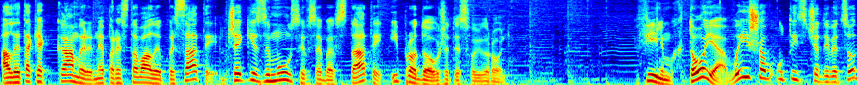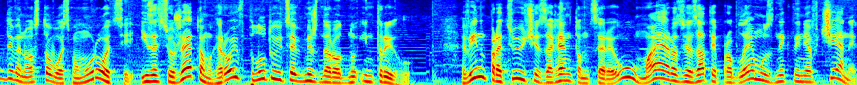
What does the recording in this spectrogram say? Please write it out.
Але так як камери не переставали писати, Джекі змусив себе встати і продовжити свою роль. Фільм Хто я вийшов у 1998 році, і за сюжетом герой вплутується в міжнародну інтригу. Він, працюючи з агентом ЦРУ, має розв'язати проблему зникнення вчених,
